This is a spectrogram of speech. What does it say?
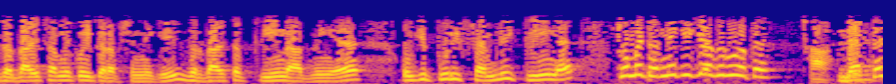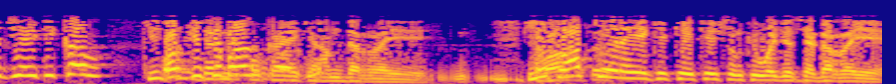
زرداری صاحب نے کوئی کرپشن نہیں کی زرداری صاحب کلین آدمی ہے ان کی پوری فیملی کلین ہے تو ہمیں ڈرنے کی کیا ضرورت ہے؟ جی آئی ٹی کم۔ اور کس کے بعد کہا کہ ہم ڈر رہے ہیں؟ یہ تو آپ کہہ رہے ہیں کہ کیسوں کی وجہ سے ڈر رہے ہیں۔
